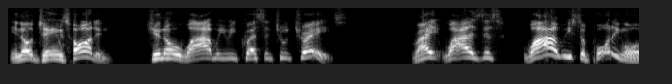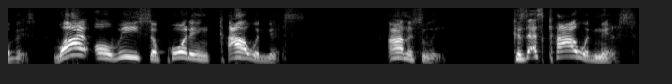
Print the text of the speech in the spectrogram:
You know, James Harden, you know, why we requested two trades, right? Why is this? Why are we supporting all this? Why are we supporting cowardness? Honestly, because that's cowardness.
